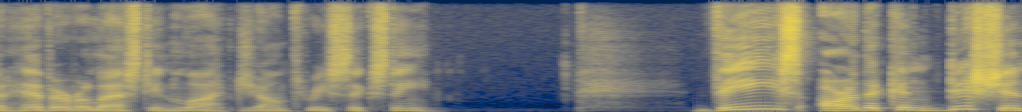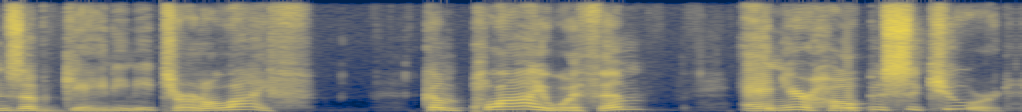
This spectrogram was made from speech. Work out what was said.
but have everlasting life. John 3:16. These are the conditions of gaining eternal life. Comply with them, and your hope is secured.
